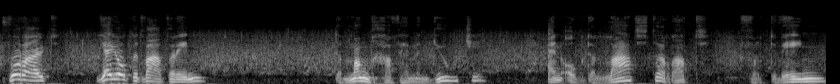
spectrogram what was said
vooruit, jij ook het water in. De man gaf hem een duwtje en ook de laatste rat verdween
